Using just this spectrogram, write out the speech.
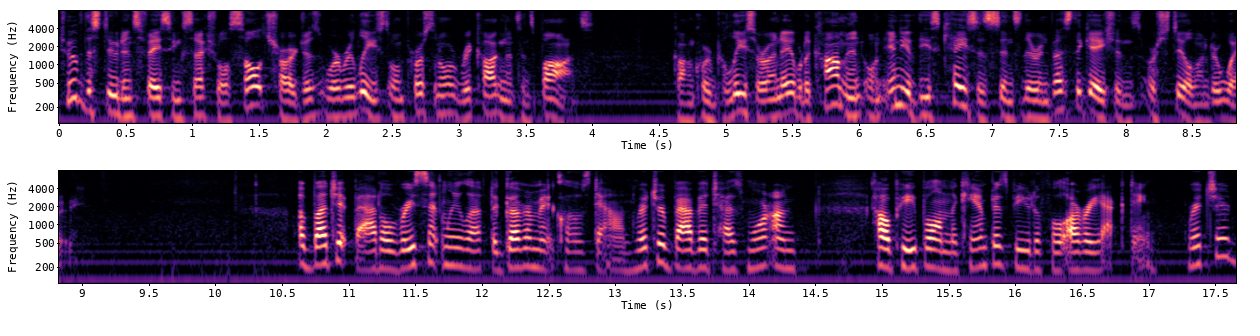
Two of the students facing sexual assault charges were released on personal recognizance bonds. Concord police are unable to comment on any of these cases since their investigations are still underway. A budget battle recently left a government closed down. Richard Babbage has more on how people on the campus beautiful are reacting. Richard?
